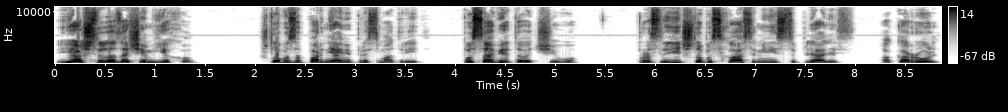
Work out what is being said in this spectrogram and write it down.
«Я ж сюда зачем ехал? Чтобы за парнями присмотреть, посоветовать чего, проследить, чтобы с хасами не сцеплялись, а король,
